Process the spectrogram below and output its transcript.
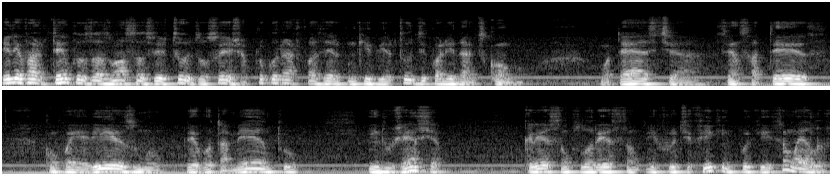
elevar templos às nossas virtudes, ou seja, procurar fazer com que virtudes e qualidades como modéstia, sensatez, companheirismo, devotamento, indulgência cresçam, floresçam e frutifiquem, porque são elas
